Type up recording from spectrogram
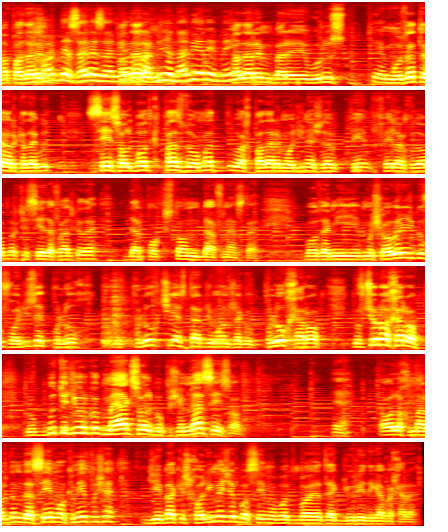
ما پدرم در سر زمین پدرم میره نبیاریم نه؟ پدرم برای وروس موزه تیار کرده بود سه سال بعد که پس آمد وقت پدر ماجی نشده فعلا خدا بخش سه دفعه کرده در پاکستان دفن است. باز می مشاورش گفت واجی سه پلوخ گفت پلوخ چی است ترجمانش گفت پلوخ خراب. گفت چرا خراب؟ گفت بوت جور کو ما یک سال بپوشیم نه سه سال. حالا خب مردم در سه ماه که میپوشه جیبکش خالی میشه با سه ماه باید یک جوری دیگه بخره.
